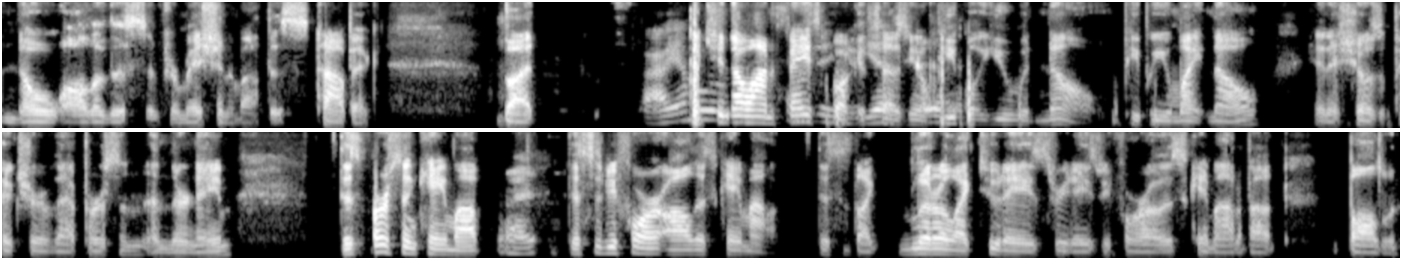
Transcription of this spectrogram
know all of this information about this topic, but I am but you know on Facebook it Yes, says you know people you would know, people you might know, and it shows a picture of that person and their name. This person came up Right. this is before all this came out. This is like literally like two days, three days before all this came out about Baldwin.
